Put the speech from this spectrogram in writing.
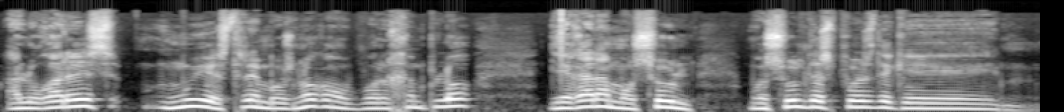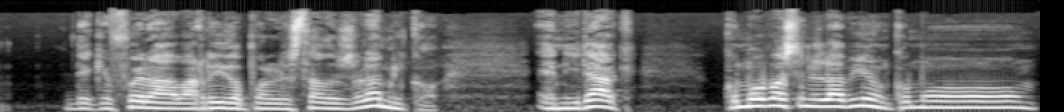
a lugares muy extremos, ¿no? Como por ejemplo llegar a Mosul. Mosul después de que, de que fuera barrido por el Estado Islámico. En Irak, ¿cómo vas en el avión? ¿Cómo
